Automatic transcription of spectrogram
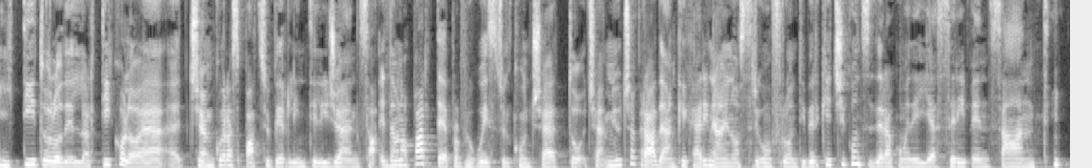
Il titolo dell'articolo è C'è ancora spazio per l'intelligenza e da una parte è proprio questo il concetto, cioè Miuccia Prada è anche carina nei nostri confronti perché ci considera come degli esseri pensanti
